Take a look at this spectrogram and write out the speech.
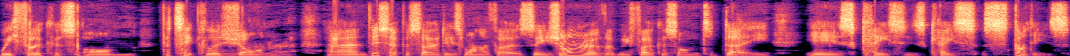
we focus on particular genre. And this episode is one of those. The genre that we focus on today is cases, case studies.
